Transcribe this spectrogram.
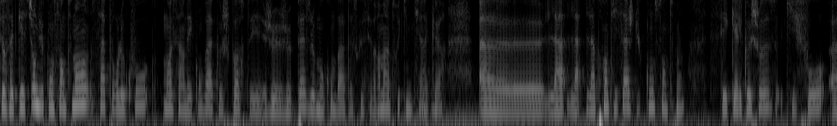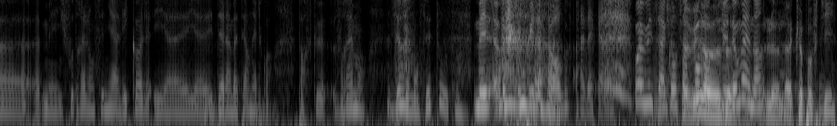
Sur cette question du consentement, ça pour le coup, moi c'est un des combats que je porte et je, je pèse le mot combat parce que c'est vraiment un truc qui me tient à cœur. Euh, la- la- L'apprentissage du consentement, c'est quelque chose qu'il faut, euh, mais il faudrait l'enseigner à l'école et, à- et dès la maternelle, quoi. Parce que vraiment. Ah, T'as commencé tôt, toi. Mais euh, Je suis d'accord avec Alex. Ouais, mais c'est un Tu- tu as consentement vu, dans euh, tous les domaines. Hein. le- la Cup of Tea?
